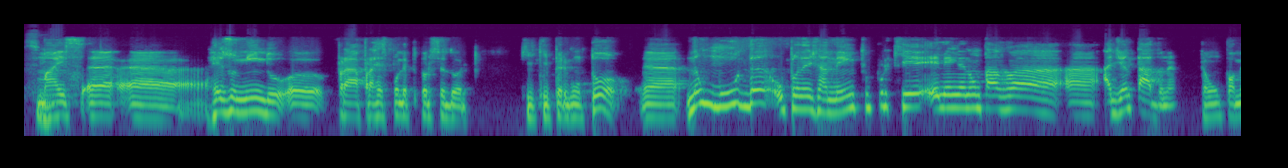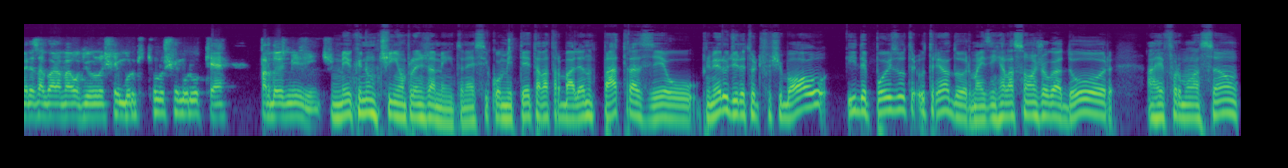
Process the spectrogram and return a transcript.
Sim. Mas, é, é, resumindo, para responder para o torcedor que, que perguntou, é, não muda o planejamento porque ele ainda não estava adiantado, né? Então o Palmeiras agora vai ouvir o Luxemburgo, o que o Luxemburgo quer para 2020. Meio que não tinha um planejamento, né? Esse comitê estava trabalhando para trazer o primeiro o diretor de futebol e depois o, o, treinador. Mas em relação ao jogador, a reformulação,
